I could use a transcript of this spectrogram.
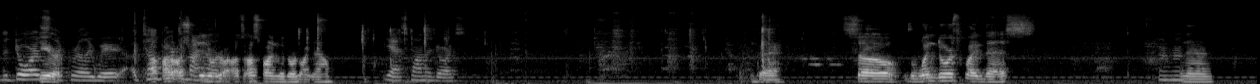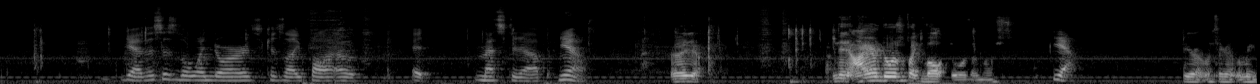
The doors Here. look really weird. Uh, I'll, Teleport I'll to my home. doors. I'll, I'll find the doors right now. Yeah, spawn the doors. Okay. So the wooden doors like this, hmm and then Yeah, this is the wind doors because like Fallout, it messed it up. Yeah. and then, and then iron doors look like vault doors almost. Yeah. Here, one second. Let me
